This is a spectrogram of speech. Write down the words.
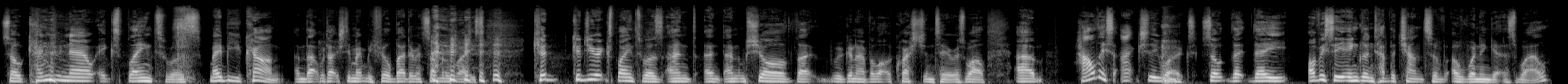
So, can you now explain to us? Maybe you can't, and that would actually make me feel better in so many ways. could could you explain to us? And and, and I'm sure that we're going to have a lot of questions here as well. Um, how this actually works? so that they obviously England had the chance of, of winning it as well.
